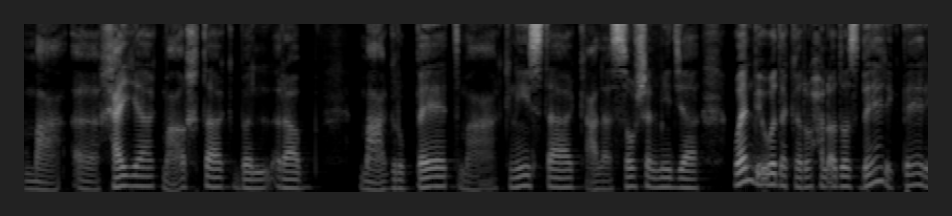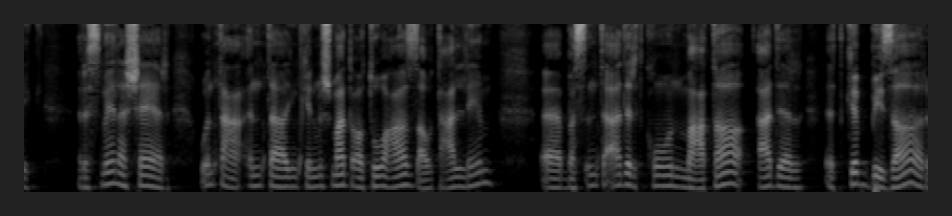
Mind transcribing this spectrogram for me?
مع خيك مع أختك بالرب مع جروبات مع كنيستك على السوشيال ميديا وين بيقودك الروح القدس؟ بارك بارك رسمالها شير وانت انت يمكن مش مدعو توعظ أو تعلم آه، بس انت قادر تكون معطاء قادر تكب بذار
